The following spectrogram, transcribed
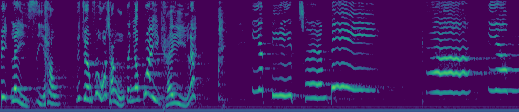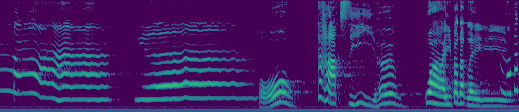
別離時候，你丈夫可曾定有歸期呢？一別長悲不得你。我不孝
